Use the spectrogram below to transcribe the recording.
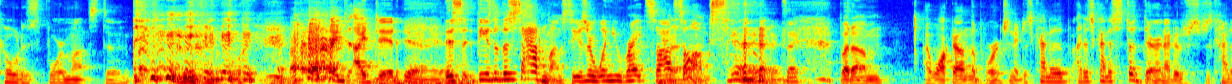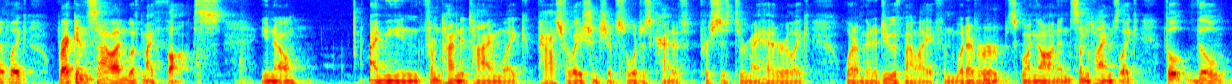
coldest four months to. I, I did. Yeah, yeah. This these are the sad months. These are when you write sad songs. Yeah, yeah, exactly. but um, I walked out on the porch and I just kind of I just kind of stood there and I was just kind of like reconciling with my thoughts. You know, I mean, from time to time, like past relationships will just kind of persist through my head, or like what I'm gonna do with my life and whatever is going on. And sometimes, like they'll they'll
